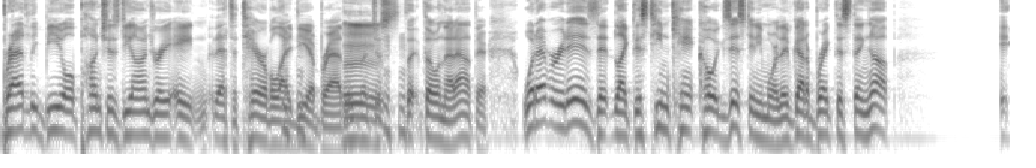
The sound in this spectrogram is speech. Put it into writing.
Bradley Beal punches DeAndre Ayton. That's a terrible idea, Bradley, but just th- throwing that out there. Whatever it is that like this team can't coexist anymore. They've got to break this thing up. It-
